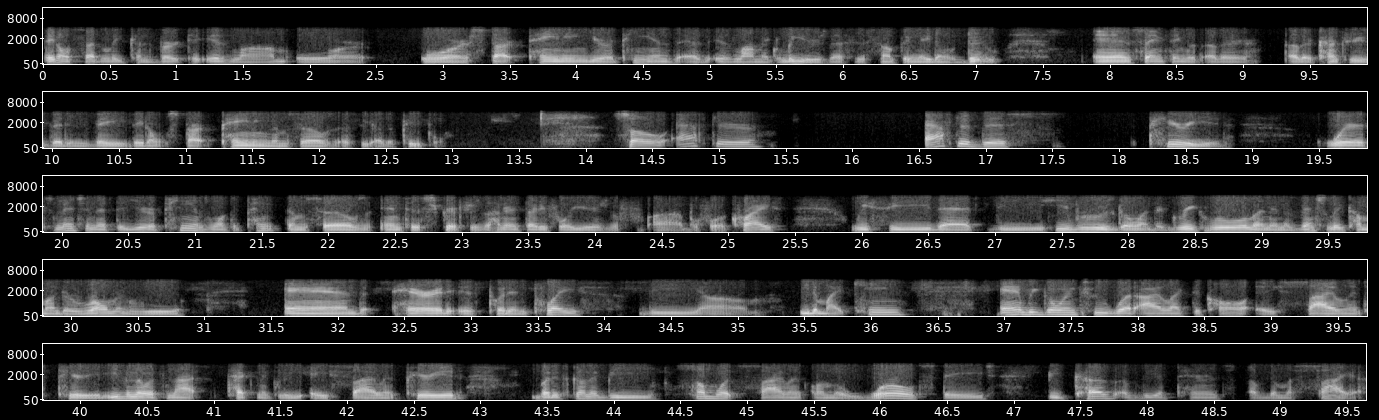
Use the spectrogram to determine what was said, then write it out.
they don't suddenly convert to Islam or or start painting Europeans as Islamic leaders. That's just something they don't do. And same thing with other other countries that invade. They don't start painting themselves as the other people. So after after this period where it's mentioned that the Europeans want to paint themselves into scriptures 134 years before, uh, before Christ, we see that the Hebrews go under Greek rule and then eventually come under Roman rule. And Herod is put in place, the um, Edomite king. And we go into what I like to call a silent period, even though it's not technically a silent period, but it's going to be somewhat silent on the world stage because of the appearance of the Messiah.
